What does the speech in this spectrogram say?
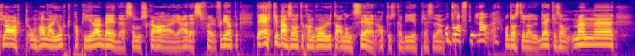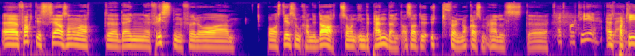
klart om han har gjort papirarbeidet som skal gjøres for Fordi at det er ikke bare sånn at du kan gå ut og annonsere at du skal bli president, Og da stiller du? og da stiller du. Det er ikke sånn. Men eh, faktisk er det sånn at eh, den fristen for å, å stille som kandidat som en independent, altså at du utfører noe som helst uh, Et parti? et parti.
